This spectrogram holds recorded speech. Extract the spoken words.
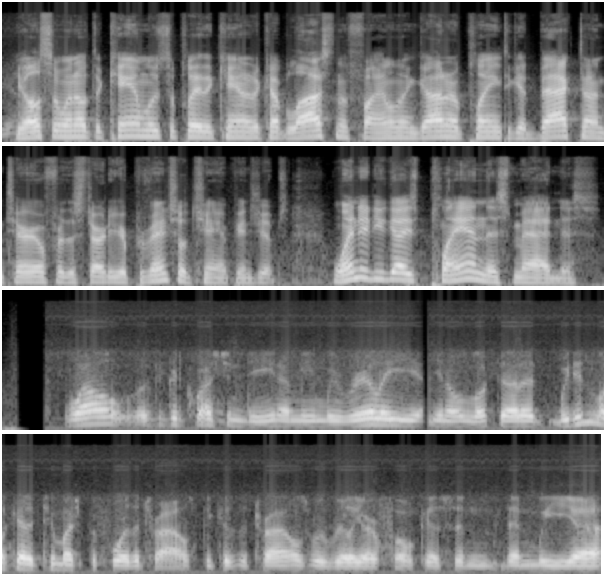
Yeah. You also went out to Kamloops to play the Canada Cup, lost in the final, and got on a plane to get back to Ontario for the start of your provincial championships. When did you guys plan this madness? Well, that's a good question, Dean. I mean, we really, you know, looked at it. We didn't look at it too much before the trials because the trials were really our focus, and then we, uh,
